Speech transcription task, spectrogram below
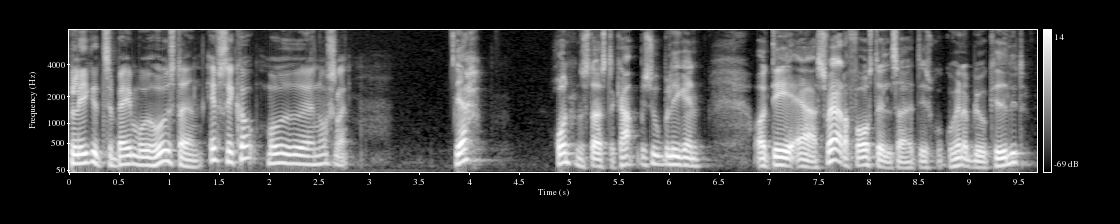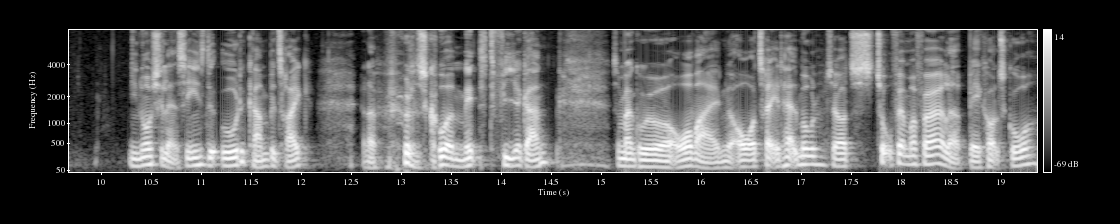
Blikket tilbage mod hovedstaden. FCK mod øh, Nordsjælland. Ja, rundt den største kamp i Superligaen. Og det er svært at forestille sig, at det skulle gå hen og blive kedeligt. I Nordsjællands seneste otte kampe i træk, er der, der scoret mindst fire gange. Så man kunne jo overveje over 3,5 mål til odds 2,45, eller begge hold score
